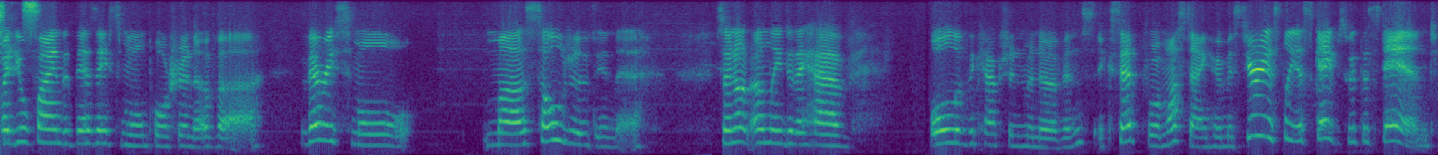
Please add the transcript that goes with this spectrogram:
But you'll find that there's a small portion of uh, very small Mars soldiers in there. So not only do they have all of the captured Minervans, except for Mustang, who mysteriously escapes with the stand,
